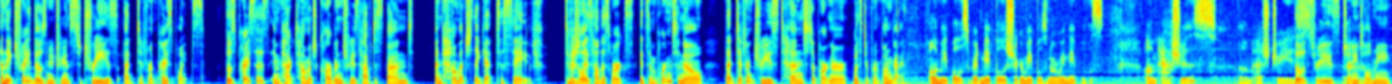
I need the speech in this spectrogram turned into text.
And they trade those nutrients to trees at different price points. Those prices impact how much carbon trees have to spend and how much they get to save. To visualize how this works, it's important to know that different trees tend to partner with different fungi. all maples, red maples, sugar maples, Norway maples, um, ashes, um, ash trees. Those trees, Jenny told me,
